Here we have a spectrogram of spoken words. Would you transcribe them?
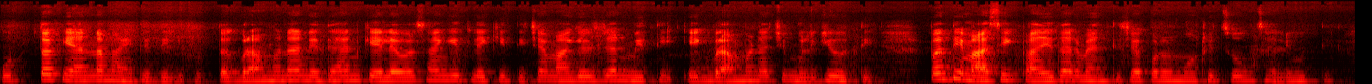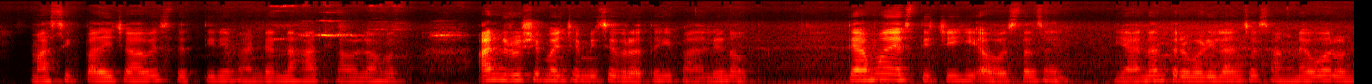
उत्तक यांना माहिती दिली. उत्तक ब्राह्मणाने ध्यान केल्यावर सांगितले की तिच्या मागील जन्मी ती एक ब्राह्मणाची मुलगी होती. पण ती मासिक पाळीदरम्यान तिच्याकडून मोठी चूक झाली होती. मासिक पाळीच्या अवस्थेत तिने भांड्यांना हात लावला होता आणि ऋषीपंचमीचे व्रतही पाळले नव्हते. त्यामुळेच तिची ही अवस्था झाली. यानंतर वडिलांच्या सांगण्यावरून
